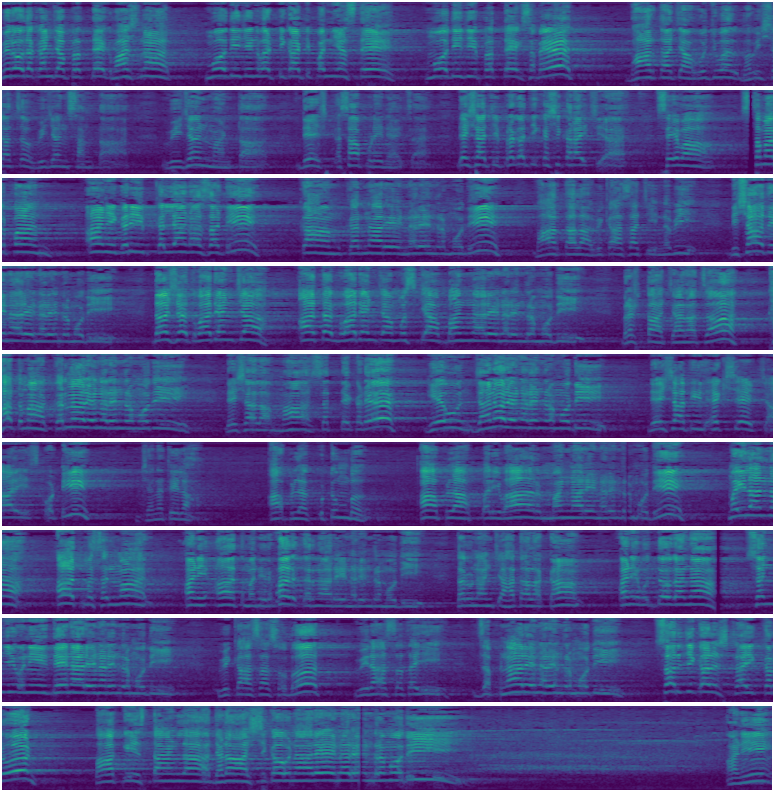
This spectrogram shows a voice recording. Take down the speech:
विरोधकांच्या प्रत्येक भाषणात मोदीजींवर टीका टिप्पणी असते. मोदीजी प्रत्येक सभेत भारताच्या उज्ज्वल भविष्याचं विजन सांगतात विजन मांडतात. देश कसा पुढे न्यायचा आहे? देशाची प्रगती कशी करायची आहे? सेवा समर्पण आणि गरीब कल्याणासाठी काम करणारे नरेंद्र मोदी भारताला विकासाची नवी दिशा देणारे नरेंद्र मोदी. दहशतवाद्यांच्या आतंकवाद्यांच्या मुसक्या बांधणारे नरेंद्र मोदी भ्रष्टाचाराचा खात्मा करणारे नरेंद्र मोदी देशाला महासत्तेकडे घेऊन जाणारे नरेंद्र मोदी देशातील एकशे चाळीस कोटी जनतेला आपलं कुटुंब आपला परिवार मानणारे नरेंद्र मोदी महिलांना आत्मसन्मान आणि आत्मनिर्भर करणारे नरेंद्र मोदी. तरुणांच्या हाताला काम आणि उद्योगांना संजीवनी देणारे नरेंद्र मोदी. विकासासोबत विरासतही जपणारे नरेंद्र मोदी. सर्जिकल स्ट्राईक करून पाकिस्तानला धडा शिकवणारे नरेंद्र मोदी. आणि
